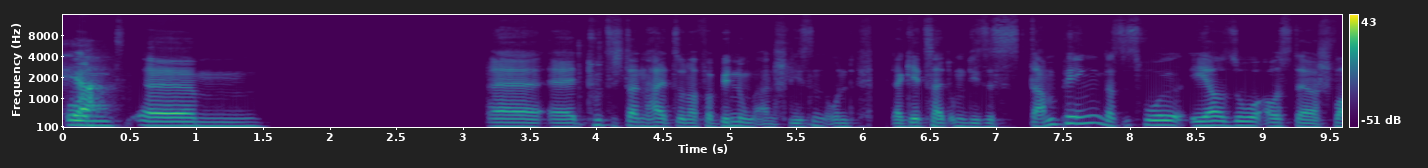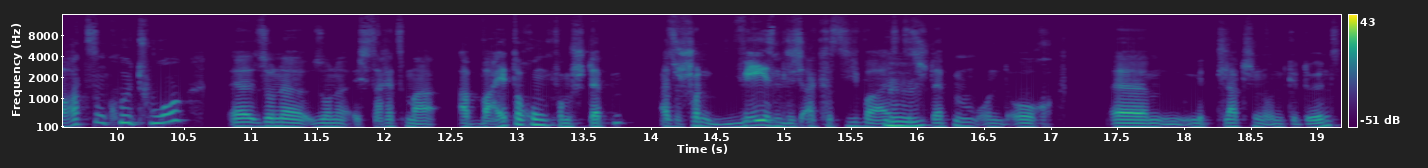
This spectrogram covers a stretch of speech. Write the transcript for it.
Ja. Und ähm, äh, äh, tut sich dann halt so einer Verbindung anschließen. Und da geht es halt um dieses Stumping. Das ist wohl eher so aus der schwarzen Kultur. Äh, so, eine, so eine, ich sag jetzt mal, Erweiterung vom Steppen. Also schon wesentlich aggressiver als das Mhm. Steppen und auch ähm, mit Klatschen und Gedöns.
